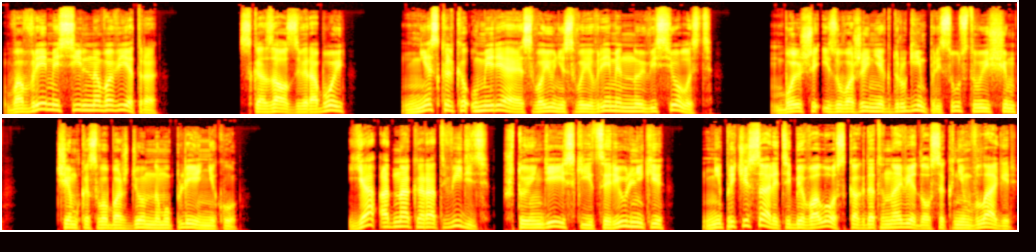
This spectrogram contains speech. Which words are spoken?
во время сильного ветра», сказал зверобой, несколько умеряя свою несвоевременную веселость, больше из уважения к другим присутствующим, чем к освобожденному пленнику. Я, однако, рад видеть, что индейские цирюльники не причесали тебе волос, когда ты наведался к ним в лагерь.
